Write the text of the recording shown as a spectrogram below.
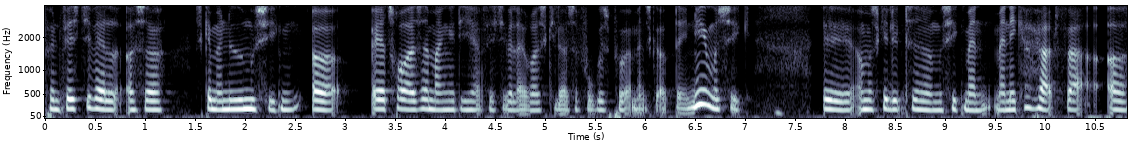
på en festival, og så skal man nyde musikken. Og, og jeg tror også, at mange af de her festivaler i Roskilde også har fokus på, at man skal opdage ny musik, øh, og måske lytte til noget musik, man, man ikke har hørt før. Og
